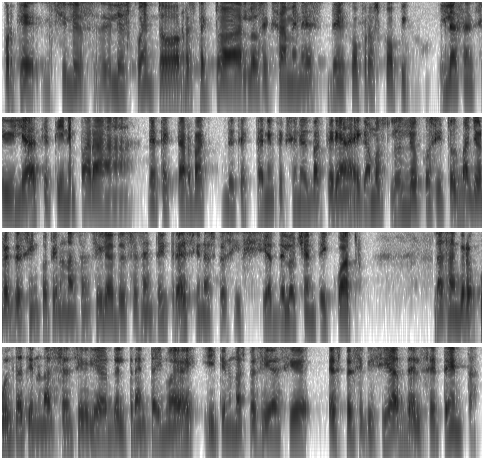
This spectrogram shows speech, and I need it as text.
Porque si les, les cuento respecto a los exámenes del coproscópico y la sensibilidad que tienen para detectar, detectar infecciones bacterianas, digamos, los leucocitos mayores de 5 tienen una sensibilidad de 63 y una especificidad del 84 La sangre oculta tiene una sensibilidad del 39 y tiene una especificidad del 70.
